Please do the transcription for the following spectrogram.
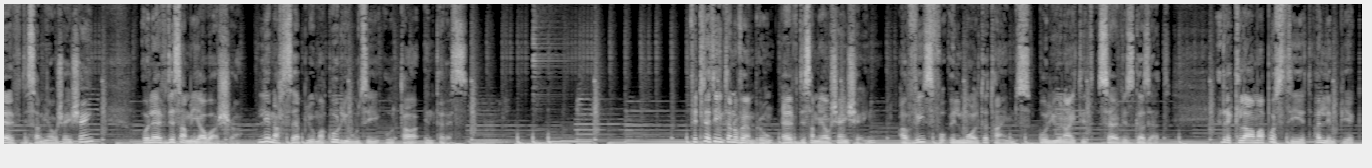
l-1960 u l-1910 li naħseb li huma kurjużi u ta' interess. Fit-30 ta' Novembru 1920, avviż fuq il-Malta Times u l-United Service Gazette rreklama postijiet għall-impjeg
